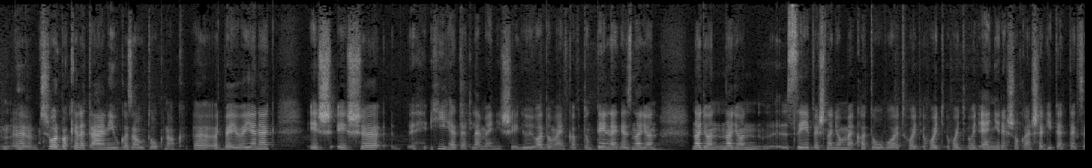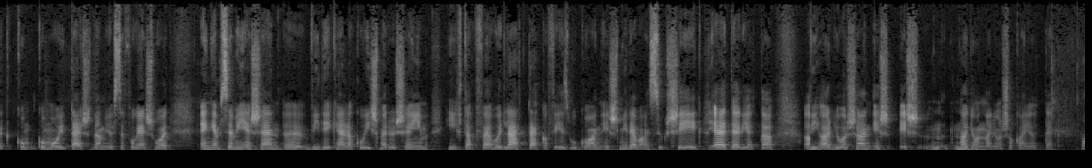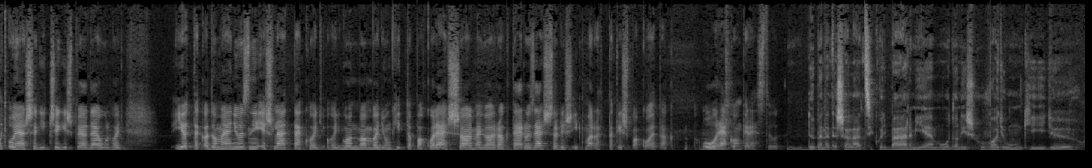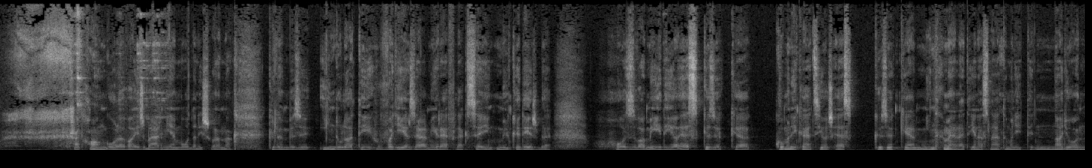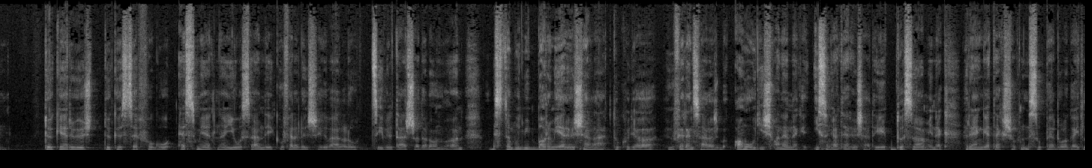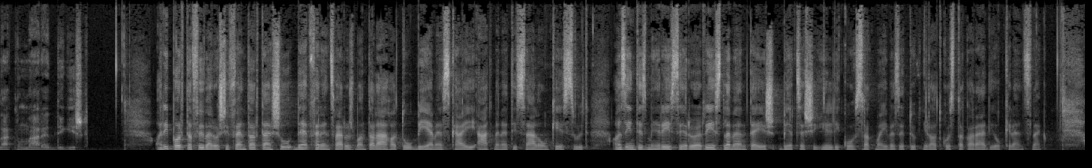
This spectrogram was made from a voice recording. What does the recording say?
sorba kellett állniuk az autóknak, hogy bejöjjenek, és, és hihetetlen mennyiségű adományt kaptunk. Tényleg ez nagyon, nagyon, nagyon szép és nagyon megható volt, hogy, hogy, hogy, hogy ennyire sokan segítettek. Ez komoly társadalmi összefogás volt. Engem személyesen vidéken lakó ismerőseim hívtak fel, hogy látták a Facebookon, és mire van szükség. Elterjedt a, a vihar gyorsan, és, és nagyon-nagyon sokan jöttek. Olyan segítség is például, hogy jöttek adományozni, és látták, hogy, hogy gondban vagyunk itt a pakolással, meg a raktározással, és itt maradtak és pakoltak órákon keresztül. Döbbenetesen látszik, hogy bármilyen módon is vagyunk így hát hangolva, és bármilyen módon is vannak különböző indulati vagy érzelmi reflexeink működésbe hozva média eszközökkel, kommunikációs eszközökkel, minden mellett én azt látom, hogy itt egy nagyon tök erős, tök összefogó, eszméletlen jó szándékú, felelősségvállaló civil társadalom van. Ezt amúgy mi baromi erősen láttuk, hogy a Ferencvárosban amúgy is van ennek egy iszonyat erős átépítősza, aminek rengeteg sok szuper dolgait láttunk már eddig is. A riport a fővárosi fenntartású, de Ferencvárosban található BMSK-i átmeneti szálon készült. Az intézmény részéről Rész és Bércesi Ildikó szakmai vezetők nyilatkoztak a Rádió 9-nek.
